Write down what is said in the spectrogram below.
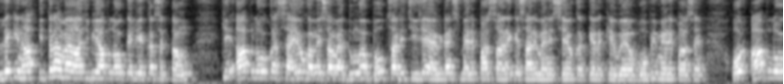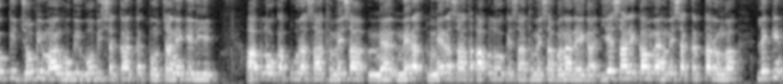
लेकिन हाँ इतना मैं आज भी आप लोगों के लिए कर सकता हूँ कि आप लोगों का सहयोग हमेशा मैं दूँगा। बहुत सारी चीज़ें एविडेंस मेरे पास, सारे के सारे मैंने सेव करके रखे हुए हैं, वो भी मेरे पास है। और आप लोगों की जो भी मांग होगी, वो भी सरकार तक पहुँचाने के लिए आप लोगों का पूरा साथ हमेशा मेरा मेरा साथ आप लोगों के साथ हमेशा बना रहेगा। ये सारे काम मैं हमेशा करता रहूँगा, लेकिन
